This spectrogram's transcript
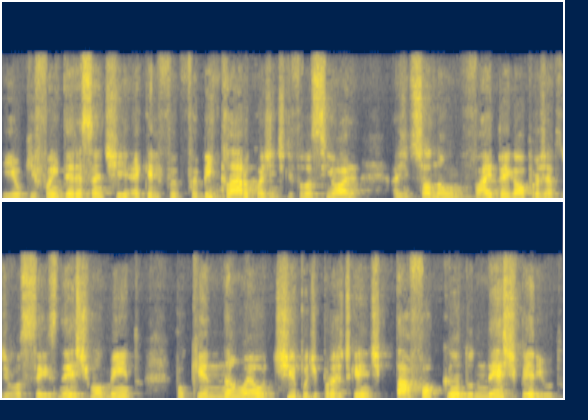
E o que foi interessante é que ele foi, foi, bem claro com a gente. Ele falou assim: olha, a gente só não vai pegar o projeto de vocês neste momento, porque não é o tipo de projeto que a gente está focando neste período.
